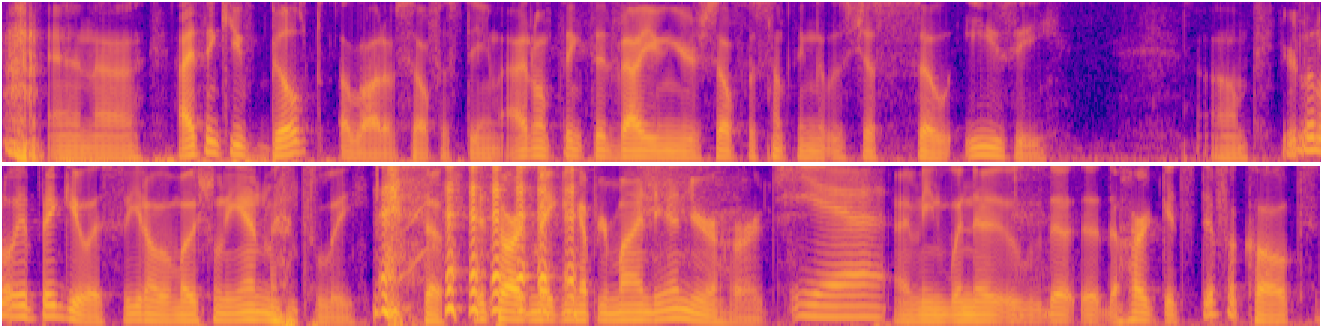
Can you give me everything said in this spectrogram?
and uh, I think you've built a lot of self esteem. I don't think that valuing yourself was something that was just so easy. Um, you're a little ambiguous, you know, emotionally and mentally. So it's hard making up your mind and your heart. Yeah. I mean, when the, the the heart gets difficult,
